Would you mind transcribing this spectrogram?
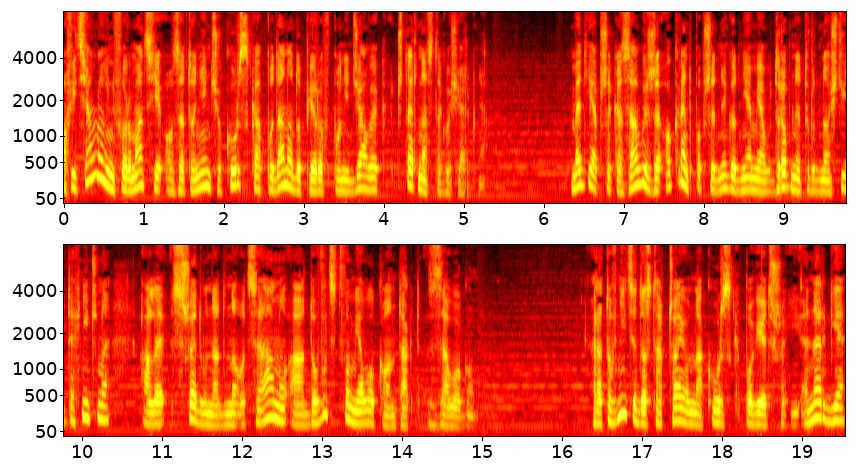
Oficjalną informację o zatonięciu Kurska podano dopiero w poniedziałek 14 sierpnia. Media przekazały, że okręt poprzedniego dnia miał drobne trudności techniczne, ale zszedł na dno oceanu, a dowództwo miało kontakt z załogą. Ratownicy dostarczają na Kursk powietrze i energię,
